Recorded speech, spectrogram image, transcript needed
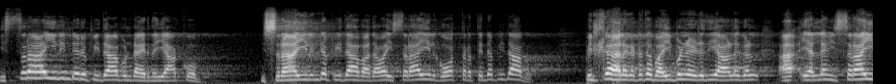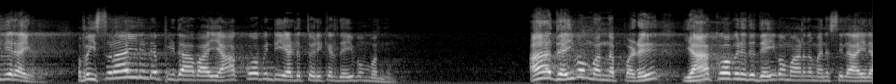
ഇസ്രായേലിന്റെ ഒരു പിതാവ് ഉണ്ടായിരുന്നു യാക്കോബ്. ഇസ്രായേലിന്റെ പിതാവ് അഥവാ ഇസ്രായേൽ ഗോത്രത്തിന്റെ പിതാവ്. പിൽക്കാലഘട്ടത്തിൽ ബൈബിൾ എഴുതിയ ആളുകൾ എല്ലാം ഇസ്രായേലിയരായിരുന്നു. അപ്പോൾ ഇസ്രായേലിന്റെ പിതാവായ യാക്കോബിന്റെ അടുത്തൊരിക്കൽ ദൈവം വന്നു. ആ ദൈവം വന്നപ്പോൾ യാക്കോബിന് ഇത് ദൈവമാണെന്ന് മനസ്സിലായില്ല.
